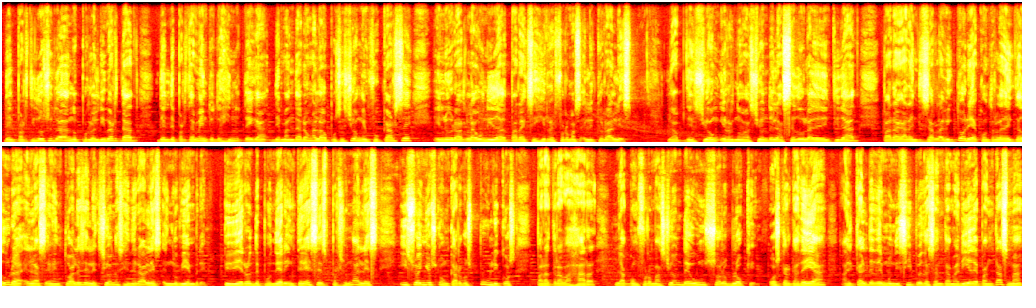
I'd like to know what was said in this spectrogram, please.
del Partido Ciudadano por la Libertad del departamento de Jinotega demandaron a la oposición enfocarse en lograr la unidad para exigir reformas electorales la obtención y renovación de la cédula de identidad para garantizar la victoria contra la dictadura en las eventuales elecciones generales en noviembre. Pidieron deponer intereses personales y sueños con cargos públicos para trabajar la conformación de un solo bloque. Oscar Gadea, alcalde del municipio de Santa María de Pantasma,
